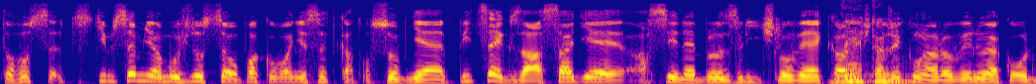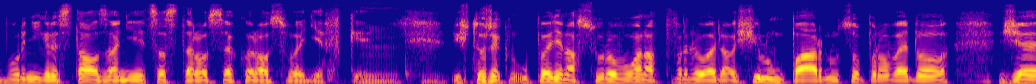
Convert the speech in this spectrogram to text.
toho se, s tím jsem měl možnost se opakovaně setkat osobně. Picek v zásadě asi nebyl zlý člověk, ale ne, když to, řeknu na rovinu, jako odborník nestál za nic a staral se jako o svoje děvky. Hmm, hmm. Když to řeknu úplně na surovo a na tvrdo a další lumpárnu, co provedl, že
